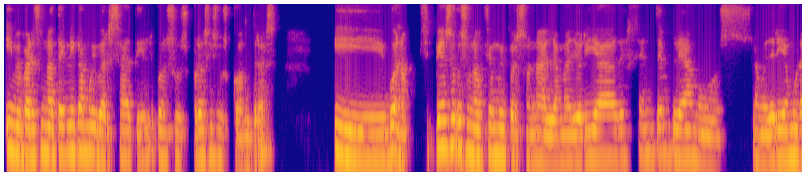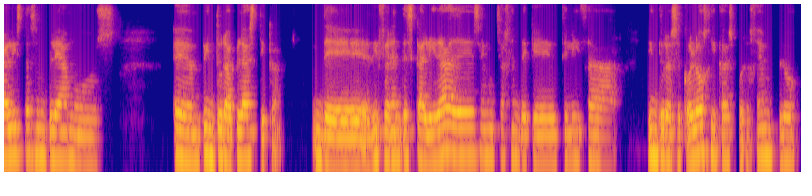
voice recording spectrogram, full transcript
y me parece una técnica muy versátil con sus pros y sus contras. Y bueno, pienso que es una opción muy personal. La mayoría de gente empleamos, la mayoría de muralistas empleamos em, pintura plástica de diferentes calidades. Hay mucha gente que utiliza pinturas ecológicas, por ejemplo.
